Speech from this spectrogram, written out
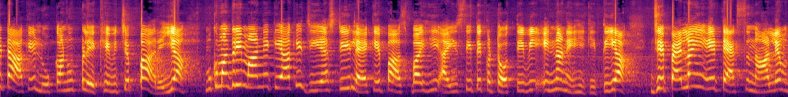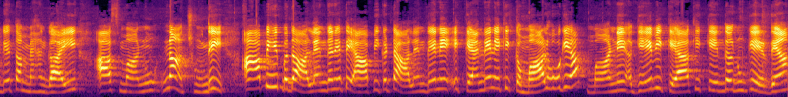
ਘਟਾ ਕੇ ਲੋਕਾਂ ਨੂੰ ਭਲੇਖੇ ਵਿੱਚ ਪਾ ਰਹੀ ਆ। ਮੁੱਖ ਮੰਤਰੀ ਮਾਨ ਨੇ ਕਿਹਾ ਕਿ ਜੀਐਸਟੀ ਲੈ ਕੇ ਭਾਜਪਾ ਹੀ ਆਈ ਸੀ ਤੇ ਕਟੌਤੀ ਵੀ ਇਹਨਾਂ ਨੇ ਹੀ ਕੀਤੀ ਆ। ਜੇ ਪਹਿਲਾਂ ਹੀ ਇਹ ਟੈਕਸ ਨਾ ਲਿਆਉਂਦੇ ਤਾਂ ਮਹਿੰਗਾਈ ਆਸਮਾਨ ਨੂੰ ਨਾ ਛੂੰਦੀ ਆਪ ਹੀ ਵਧਾ ਲੈਂਦੇ ਨੇ ਤੇ ਆਪ ਹੀ ਘਟਾ ਲੈਂਦੇ ਨੇ। ਇਹ ਕਹਿੰਦੇ ਨੇ ਕਿ ਕਮਾਲ ਹੋ ਗਿਆ। ਮਾਨ ਨੇ ਅੱਗੇ ਵੀ ਕਿਹਾ ਕਿ ਕੇਂਦਰ ਨੂੰ ਘੇਰਦਿਆਂ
